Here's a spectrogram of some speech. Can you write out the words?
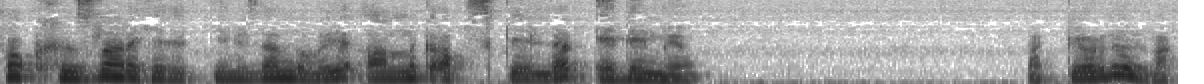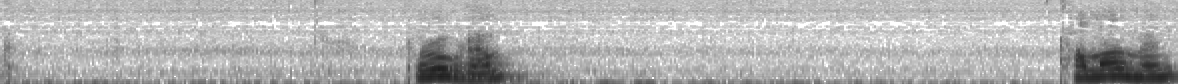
çok hızlı hareket ettiğimizden dolayı anlık upscale'ler edemiyor. Bak gördünüz bak. Program tamamen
